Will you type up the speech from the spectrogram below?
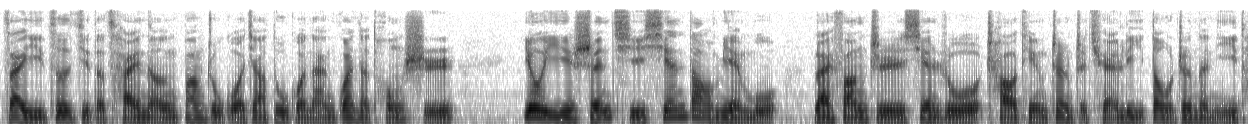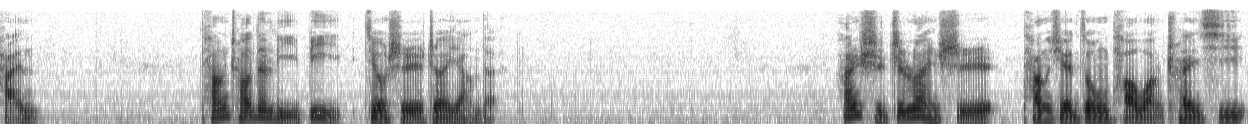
在以自己的才能帮助国家渡过难关的同时，又以神奇仙道面目来防止陷入朝廷政治权力斗争的泥潭。唐朝的李泌就是这样的。安史之乱时，唐玄宗逃往川西，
